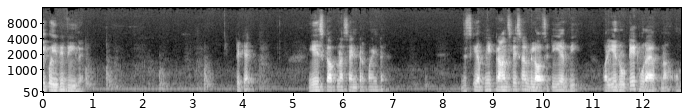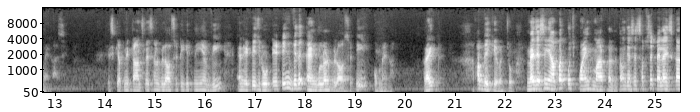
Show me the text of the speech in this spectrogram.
ये कोई भी व्हील है। ठीक है? ये इसका अपना सेंटर पॉइंट है, जिसकी अपनी ट्रांसलेशनल वेलोसिटी है v, और ये रोटेट हो रहा है अपना ओमेगा से। इसकी अपनी ट्रांसलेशनल वेलोसिटी कितनी है v and it is rotating with angular velocity omega right अब देखिए बच्चों, मैं जैसे यहाँ पर कुछ पॉइंट मार्क कर देता हूँ, जैसे सबसे पहला इसका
